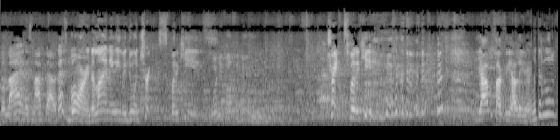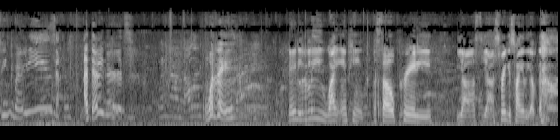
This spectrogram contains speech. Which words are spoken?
The lion is knocked out. That's boring. The lion ain't even doing tricks for the kids. What he supposed to do? Tricks for the kids. y'all, will talk to y'all later. Look at the little pink birdies. Are they birds? What are they? They literally white and pink. So pretty. Y'all, y'all, spring is finally up now.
